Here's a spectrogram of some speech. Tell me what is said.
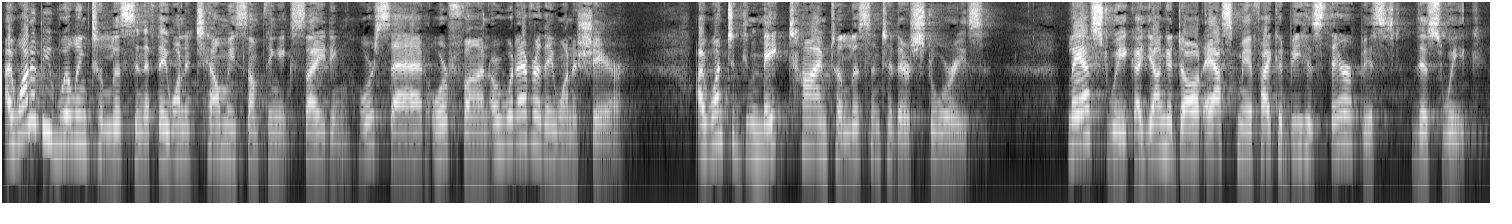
I want to be willing to listen if they want to tell me something exciting or sad or fun or whatever they want to share. I want to make time to listen to their stories. Last week, a young adult asked me if I could be his therapist this week.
